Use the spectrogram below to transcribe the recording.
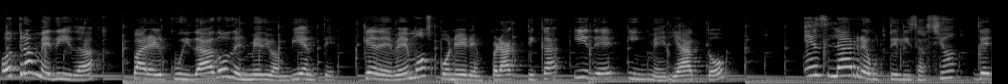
Otra medida para el cuidado del medio ambiente que debemos poner en práctica y de inmediato es la reutilización de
